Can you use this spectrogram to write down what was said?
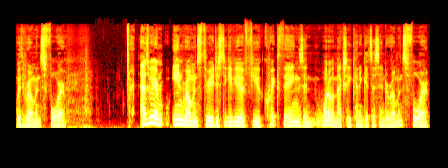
with Romans 4. As we are in Romans 3, just to give you a few quick things, and one of them actually kind of gets us into Romans 4.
